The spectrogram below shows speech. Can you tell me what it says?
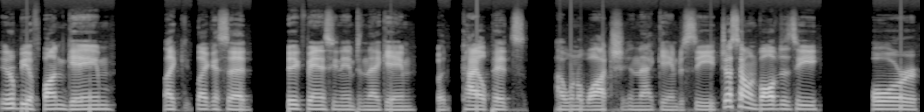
It'll be a fun game. Like like I said, big fantasy names in that game, but Kyle Pitts, I want to watch in that game to see just how involved is he, or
